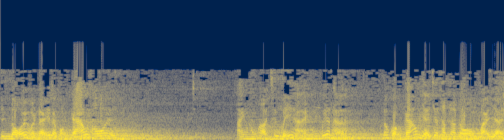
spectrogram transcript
Xin lỗi, hồi nãy là quảng cáo thôi anh không ở xứ Mỹ hả? Anh không biết hả? Nó quảng cáo vậy chứ thật ra đồ không phải vậy.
